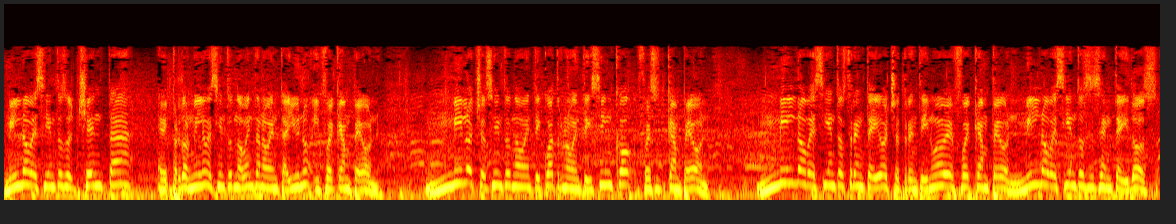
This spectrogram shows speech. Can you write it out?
1980, eh, perdón, 1990-91 y fue campeón. 1894-95 fue subcampeón. 1938-39 fue campeón. 1962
